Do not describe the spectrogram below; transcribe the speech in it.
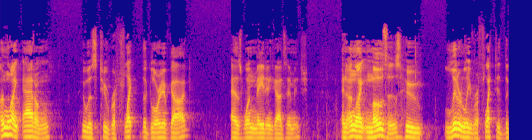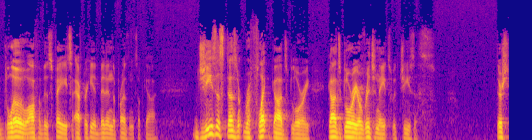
Unlike Adam, who was to reflect the glory of God as one made in God's image, and unlike Moses, who literally reflected the glow off of his face after he had been in the presence of God, Jesus doesn't reflect God's glory. God's glory originates with Jesus. There's,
